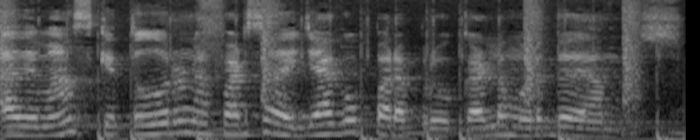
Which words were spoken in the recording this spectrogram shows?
Además, que todo era una farsa de Yago para provocar la muerte de ambos.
